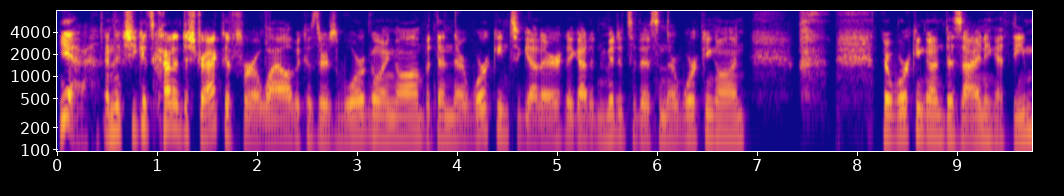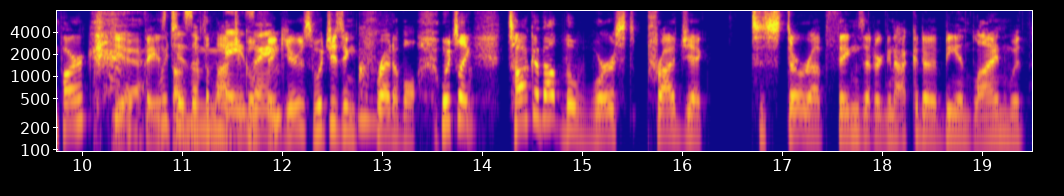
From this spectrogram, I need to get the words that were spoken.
Yeah, and then she gets kind of distracted for a while because there's war going on, but then they're working together. They got admitted to this, and they're working on they're working on designing a theme park. Yeah. based Which on mythological amazing. figures, which is incredible. Which like talk about the worst project to stir up things that are not going to be in line with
